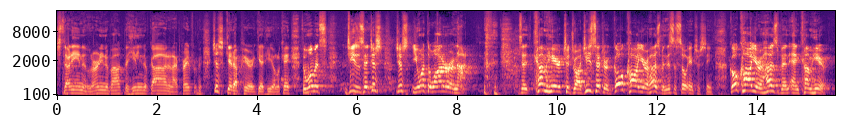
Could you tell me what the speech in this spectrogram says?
studying and learning about the healing of God and I prayed for people. Just get up here and get healed, okay? The woman's, Jesus said, just, just, you want the water or not? he said, Come here to draw. Jesus said to her, Go call your husband. This is so interesting. Go call your husband and come here.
